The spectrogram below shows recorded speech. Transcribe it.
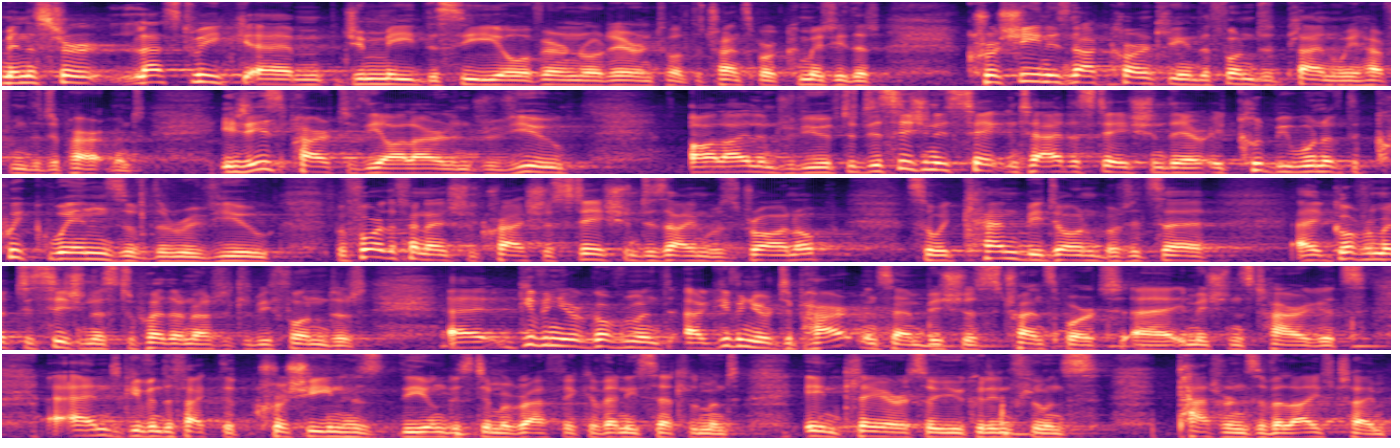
Minister, last week um, Jim Meade, the CEO of Iarnród Éireann, told the Transport Committee that Crusheen is not currently in the funded plan we have from the Department. It is part of the All Ireland review all Island review. If the decision is taken to add a station there, it could be one of the quick wins of the review. Before the financial crash, a station design was drawn up, so it can be done, but it's a, a government decision as to whether or not it will be funded. Uh, given your government, uh, given your department's ambitious transport uh, emissions targets, and given the fact that Crusheen has the youngest demographic of any settlement in Clare, so you could influence patterns of a lifetime,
